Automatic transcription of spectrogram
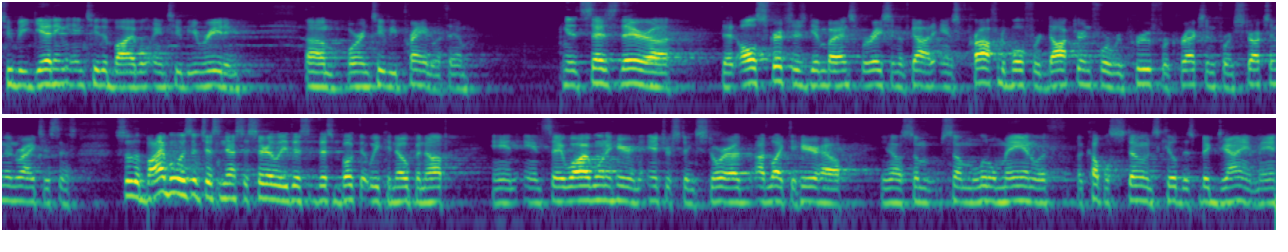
to be getting into the Bible and to be reading um, or and to be praying with Him. it says there uh, that all Scripture is given by inspiration of God and is profitable for doctrine, for reproof, for correction, for instruction in righteousness. So the Bible isn't just necessarily this, this book that we can open up and, and say, well, I want to hear an interesting story. I'd, I'd like to hear how you know, some, some little man with a couple stones killed this big giant man.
